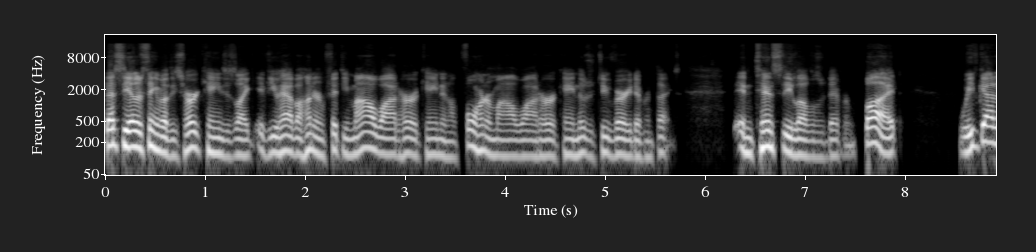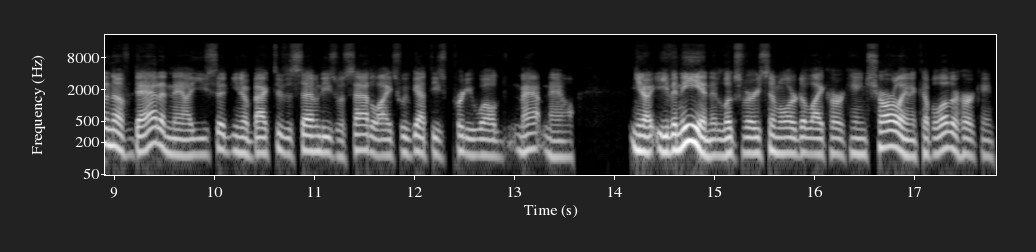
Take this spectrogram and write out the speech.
That's the other thing about these hurricanes is like if you have a 150 mile wide hurricane and a 400 mile wide hurricane, those are two very different things. Intensity levels are different, but we've got enough data now. You said, you know, back through the 70s with satellites, we've got these pretty well mapped now. You know, even Ian, it looks very similar to like Hurricane Charley and a couple other hurricanes.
